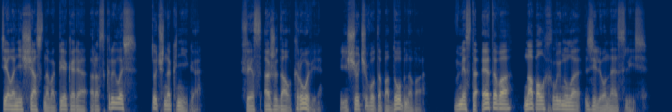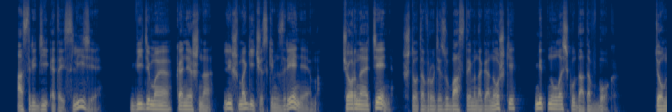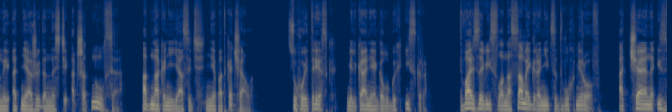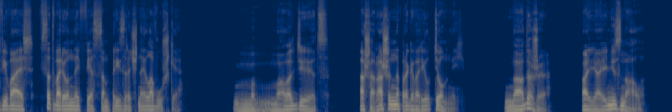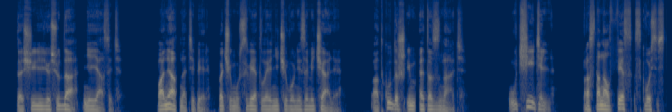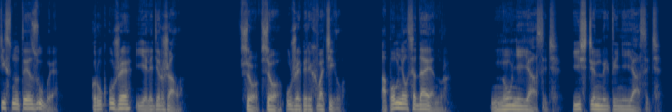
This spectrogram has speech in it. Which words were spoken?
Тело несчастного пекаря раскрылось, точно книга. Фес ожидал крови, еще чего-то подобного. Вместо этого на пол хлынула зеленая слизь. А среди этой слизи, видимая, конечно, лишь магическим зрением, черная тень, что-то вроде зубастой многоножки, метнулась куда-то в бок. Темный от неожиданности отшатнулся, однако неясыть не подкачал. Сухой треск, мелькание голубых искр. Тварь зависла на самой границе двух миров, отчаянно извиваясь в сотворенной Фессом призрачной ловушке. «Молодец», — ошарашенно проговорил темный. «Надо же! А я и не знал. Тащи ее сюда, неясыть. Понятно теперь, почему светлые ничего не замечали. Откуда ж им это знать?» «Учитель!» — простонал Фес сквозь стиснутые зубы. Круг уже еле держал. «Все, все, уже перехватил», — опомнился Даэнур. «Ну, не ясыть, истинный ты не ясыть.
